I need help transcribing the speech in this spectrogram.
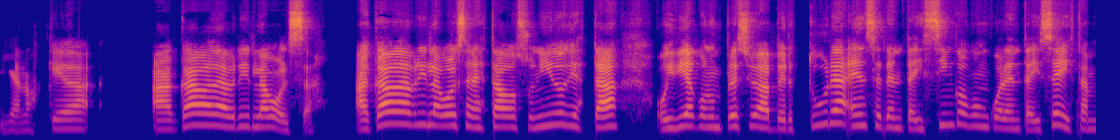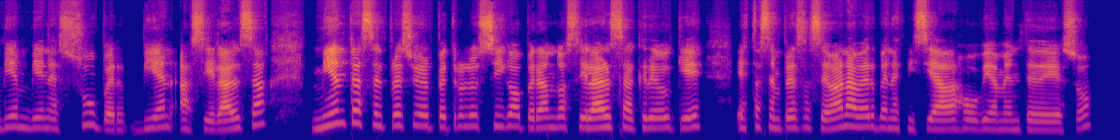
ya nos queda, acaba de abrir la bolsa. Acaba de abrir la bolsa en Estados Unidos y está hoy día con un precio de apertura en 75,46. También viene súper bien hacia el alza. Mientras el precio del petróleo siga operando hacia el alza, creo que estas empresas se van a ver beneficiadas obviamente de eso.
